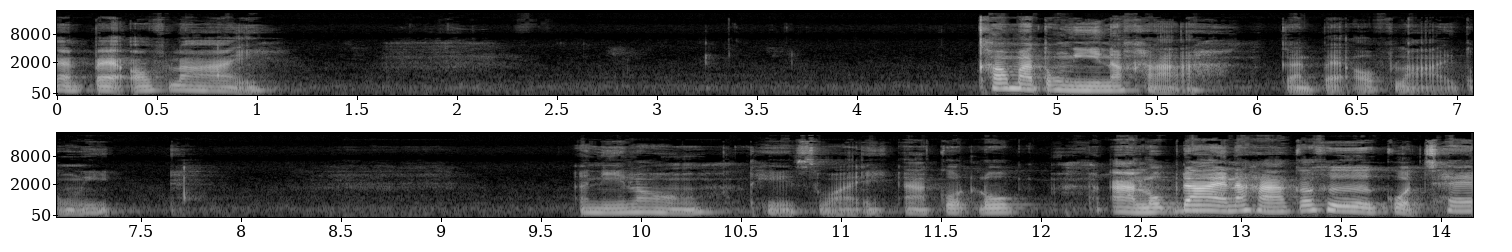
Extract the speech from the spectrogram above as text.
การแปลออฟไลน์ เข้ามาตรงนี้นะคะ การแปลออฟไลน์ตรงนี้ อันนี้ลองเทสไว้ อะกดลบ อะลบได้นะคะ ก็คือกดแช่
